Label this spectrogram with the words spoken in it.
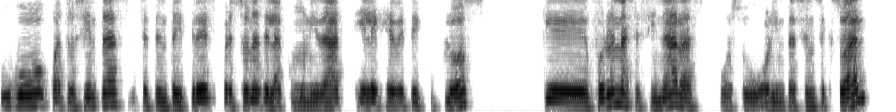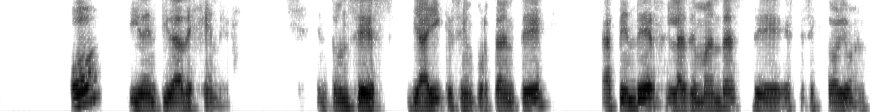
hubo 473 personas de la comunidad LGBTQ que fueron asesinadas por su orientación sexual o identidad de género. Entonces, de ahí que sea importante atender las demandas de este sector, Iván.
